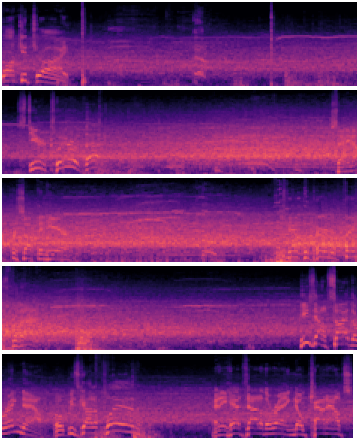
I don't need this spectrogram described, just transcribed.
walk it dry. Steered clear of that. Setting up for something here. Can't prepare your face for that. He's outside the ring now. Hope he's got a plan. And he heads out of the ring. No countouts,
